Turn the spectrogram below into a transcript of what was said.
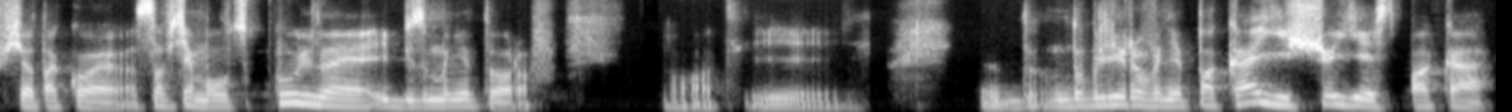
все такое совсем олдскульное и без мониторов. Вот. И дублирование пока еще есть, пока.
